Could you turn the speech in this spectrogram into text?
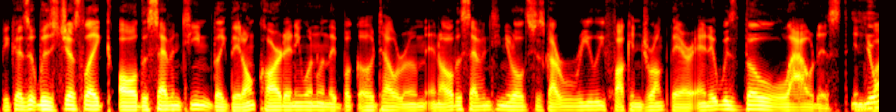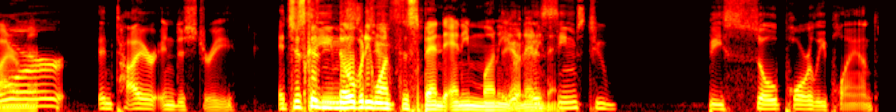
because it was just like all the 17, like they don't card anyone when they book a hotel room, and all the 17 year olds just got really fucking drunk there, and it was the loudest environment. Your entire industry it's just because nobody to- wants to spend any money on it anything. seems to be so poorly planned.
